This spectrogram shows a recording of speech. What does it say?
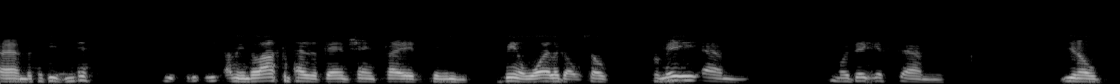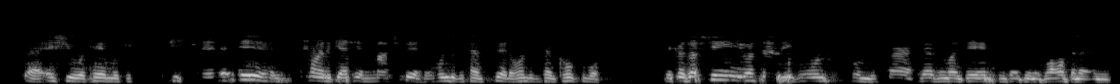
um, because he's missed I mean, the last competitive game Shane's played has been, been a while ago. So for me, um, my biggest, um, you know, uh, issue with him, which is, he, is trying to get him match fit, 100% fit, 100% comfortable. Because I've seen USL League One from the start, 2019, since I've been involved in it, and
